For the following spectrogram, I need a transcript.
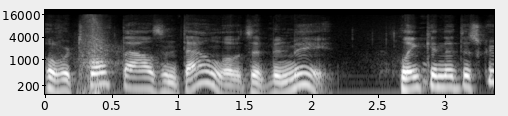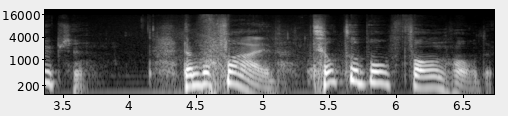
over 12,000 downloads have been made. Link in the description. Number 5. Tiltable Phone Holder.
